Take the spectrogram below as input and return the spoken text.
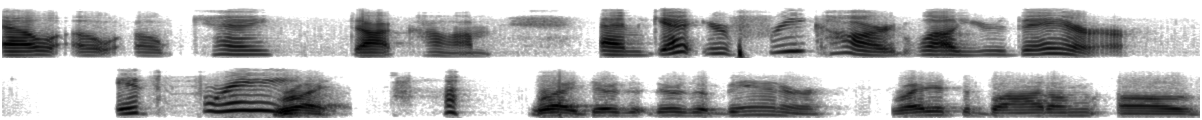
L O O K dot com and get your free card while you're there. It's free. Right. Right. There's a, there's a banner right at the bottom of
